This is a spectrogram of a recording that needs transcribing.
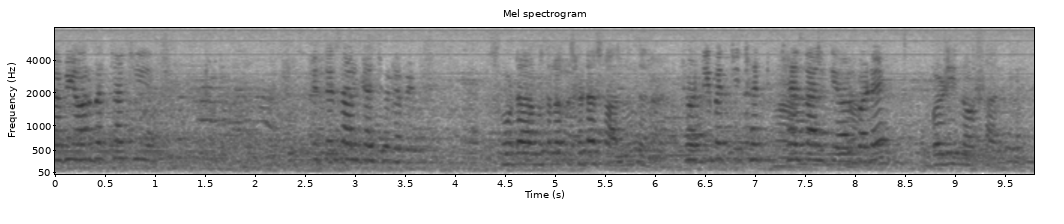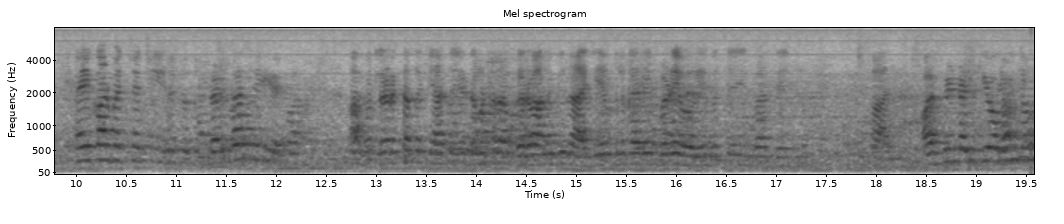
तभी और बच्चा चाहिए। कितने साल का है छोटा बेटा? छोटा मतलब छठा साल में चल रहा छोटी बच्ची छह साल की और बड़े? बड़ी नौ साल की। एक और बच्चा चाहिए। लड़का चाहिए? अब लड़का तो क्या चाहिए? डॉक्टर अब घर वालों की राज़ी है। मतलब रहे बड़े हो गए बच्चे एक बार देख लो। निकाल लो। और फिर लड़की होगा तो?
